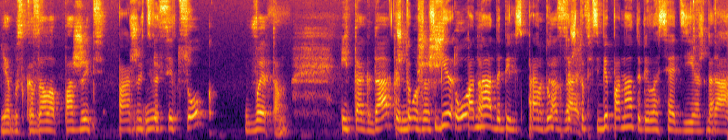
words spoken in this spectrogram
я бы сказала, пожить, Пожить месяцок в этом, и тогда ты чтобы можешь тебе что-то понадобились продукты, показать. чтобы тебе понадобилась одежда, Да.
